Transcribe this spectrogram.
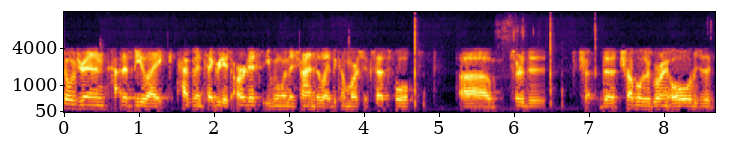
children, how to be like have integrity as artists, even when they're trying to like become more successful. Um, sort of the tr- the troubles of growing old, just like,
